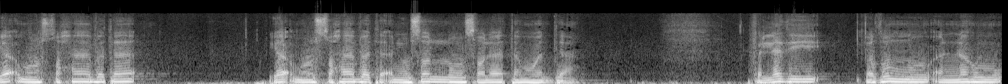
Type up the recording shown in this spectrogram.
يأمر الصحابة يأمر الصحابة أن يصلوا صلاة مودع فالذي يظن أنه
